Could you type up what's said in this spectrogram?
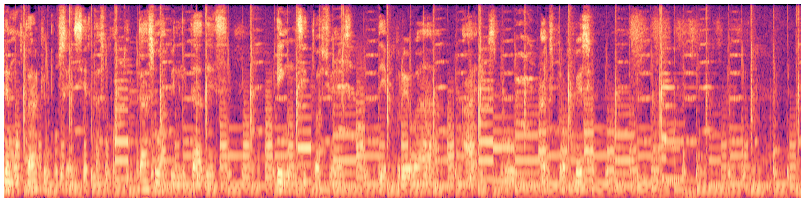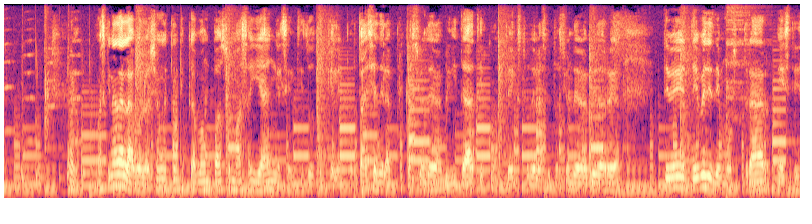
demostrar que poseen ciertas conductas o habilidades en situaciones de prueba a, expo. Bueno, más que nada la evaluación auténtica va un paso más allá en el sentido de que la importancia de la aplicación de la habilidad y el contexto de la situación de la vida real debe, debe de demostrar este,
